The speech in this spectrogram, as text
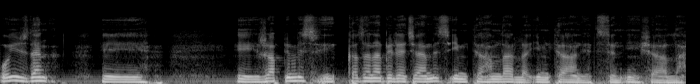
O yüzden e, Rabbimiz kazanabileceğimiz imtihanlarla imtihan etsin inşallah.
